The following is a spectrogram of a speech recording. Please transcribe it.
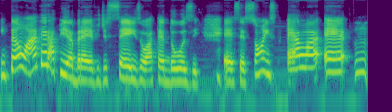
Então, a terapia breve de seis ou até 12 é, sessões, ela é um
